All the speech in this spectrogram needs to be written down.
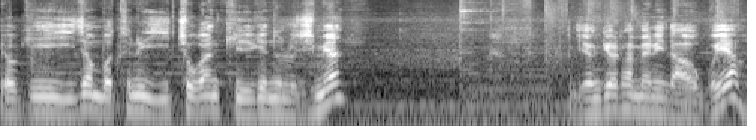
여기 이전 버튼을 2초간 길게 누르시면 연결 화면이 나오고요.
